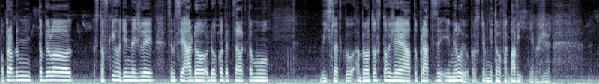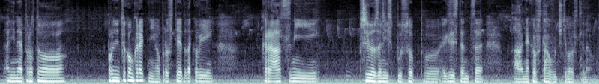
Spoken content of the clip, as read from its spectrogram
opravdu to bylo stovky hodin, nežli jsem si já do, dokodrcal k tomu výsledku a bylo to z toho, že já tu práci si i miluju. Prostě mě to fakt baví. Jakože ani ne proto, pro něco konkrétního. Prostě je to takový krásný, přirozený způsob eh, existence a nějakého vztahu vůči těm rostlinám.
